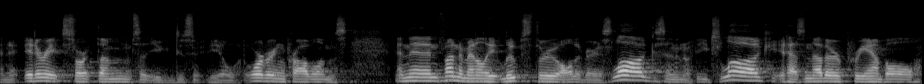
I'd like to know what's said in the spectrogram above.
And it iterates, sort them so that you can deal with ordering problems. And then fundamentally it loops through all the various logs, and with each log, it has another preamble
